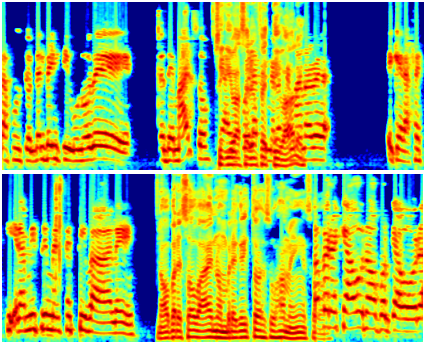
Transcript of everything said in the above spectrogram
la función del 21 de, de marzo. Sí, que iba a ser festivales. semana de- y que era, festi- era mi primer festival. eh. No, pero eso va en nombre de Cristo Jesús, amén. Eso No, va. pero es que ahora no, porque ahora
